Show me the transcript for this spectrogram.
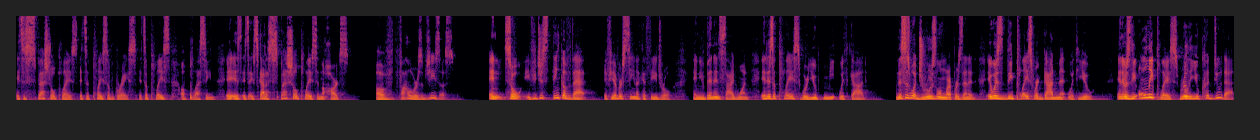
it's a special place. It's a place of grace. It's a place of blessing. It is, it's, it's got a special place in the hearts of followers of Jesus. And so if you just think of that, if you've ever seen a cathedral, and you've been inside one. It is a place where you meet with God. And this is what Jerusalem represented. It was the place where God met with you. And it was the only place, really, you could do that.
